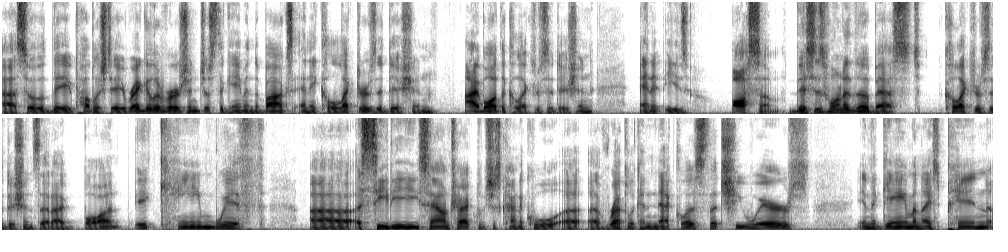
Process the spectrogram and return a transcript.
Uh, so they published a regular version, just the game in the box, and a collector's edition. I bought the collector's edition, and it is awesome. This is one of the best collector's editions that I bought. It came with uh, a CD soundtrack, which is kind of cool, a, a replica necklace that she wears in the game, a nice pin,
